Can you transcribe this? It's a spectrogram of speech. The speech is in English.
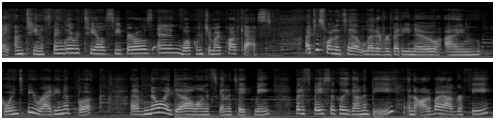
Hi, I'm Tina Spangler with TLC Barrels, and welcome to my podcast. I just wanted to let everybody know I'm going to be writing a book. I have no idea how long it's going to take me, but it's basically going to be an autobiography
